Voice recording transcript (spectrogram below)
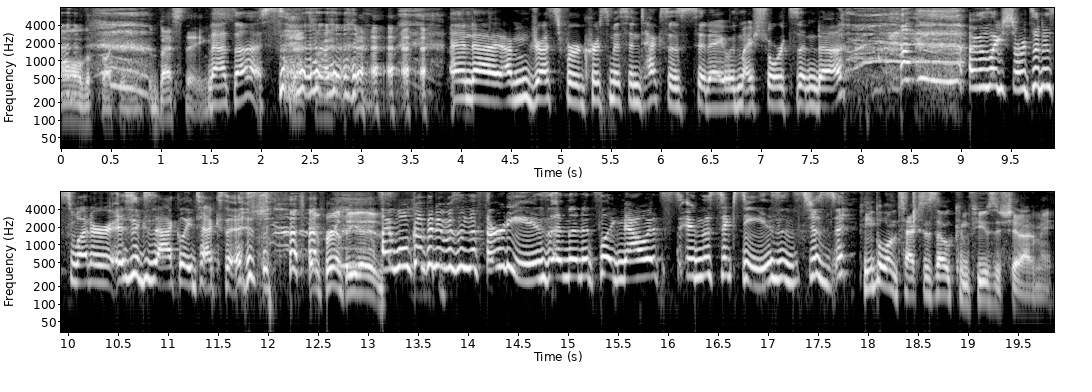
all the fucking the best things. That's us. That's right. and uh, I'm dressed for Christmas in Texas today with my shorts and. Uh, I was like, shorts and a sweater is exactly Texas. it really is. I woke up and it was in the 30s, and then it's like now it's in the 60s. It's just. People in Texas though confuse the shit out of me.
